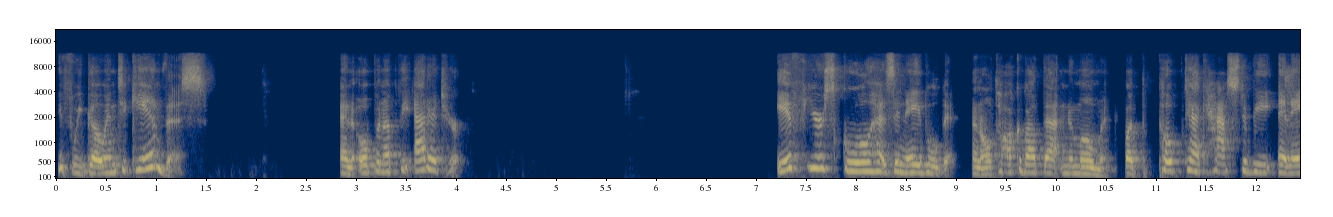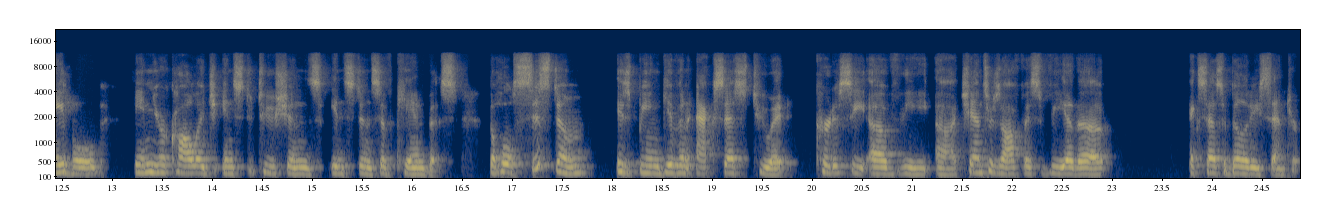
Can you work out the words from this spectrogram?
if we go into Canvas and open up the editor, if your school has enabled it, and I'll talk about that in a moment, but the Pope Tech has to be enabled in your college institution's instance of Canvas. The whole system is being given access to it courtesy of the uh, Chancellor's Office via the Accessibility Center.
